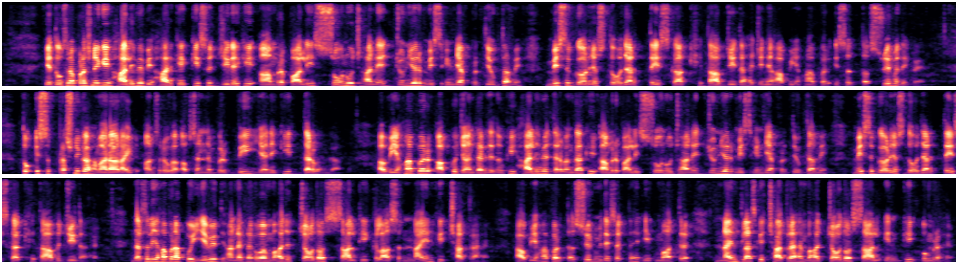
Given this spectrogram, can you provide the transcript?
ये दूसरा प्रश्न है कि हाल ही में बिहार के किस ज़िले की आम्रपाली सोनू झा ने जूनियर मिस इंडिया प्रतियोगिता में मिस गॉर्जस 2023 का खिताब जीता है, जिन्हें आप यहाँ पर इस तस्वीर में देख रहे हैं। तो इस प्रश्न का हमारा राइट आंसर होगा ऑप्शन नंबर बी यानी कि दरभंगा। अब यहाँ पर आपको जानकारी दे दूँ कि हाल ही में दरभंगा की आम्रपाली सोनू झा ने जूनियर मिस इंडिया प्रतियोगिता में मिस गॉर्जस 2023 का खिताब जीता है। दरअसल यहाँ पर आपको ये भी ध्यान रखना कि वह महज 14 साल की क्लास नाइन की छात्रा है। आप यहाँ पर तस्वीर में देख सकते हैं, एकमात्र नाइन क्लास की छात्रा है, महज चौदह साल इनकी उम्र है।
